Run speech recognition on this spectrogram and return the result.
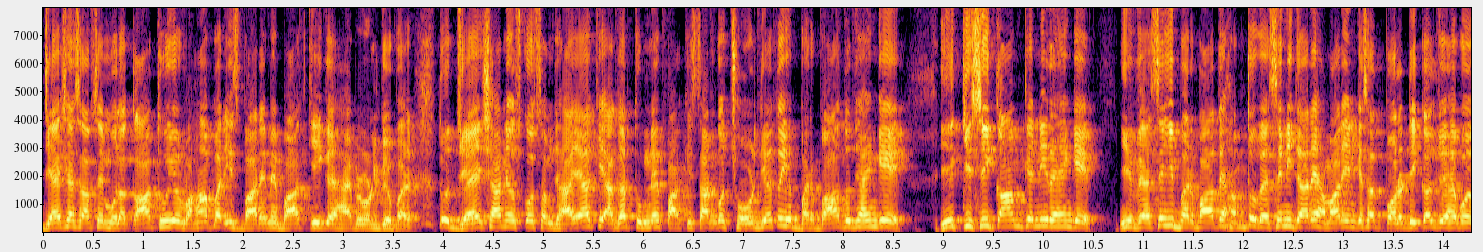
जय शाह साहब से मुलाकात हुई और वहाँ पर इस बारे में बात की गई हाइब्रिड वर्ल्ड के ऊपर। तो जय शाह ने उसको समझाया कि अगर तुमने पाकिस्तान को छोड़ दिया तो ये बर्बाद हो जाएँगे। ये किसी काम के नहीं रहेंगे। ये वैसे ही बर्बाद है। हम तो वैसे नहीं जा रहे। हमारे इनके साथ पॉलिटिकल जो है वो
